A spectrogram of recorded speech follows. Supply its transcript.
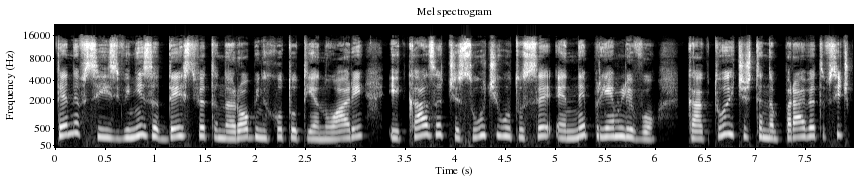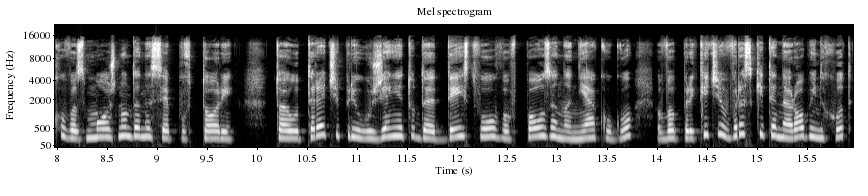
Тенев се извини за действията на Робин Худ от януари и каза, че случилото се е неприемливо, както и че ще направят всичко възможно да не се повтори. Той отрече приложението да е действие действало в полза на някого, въпреки че връзките на Робин Худ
